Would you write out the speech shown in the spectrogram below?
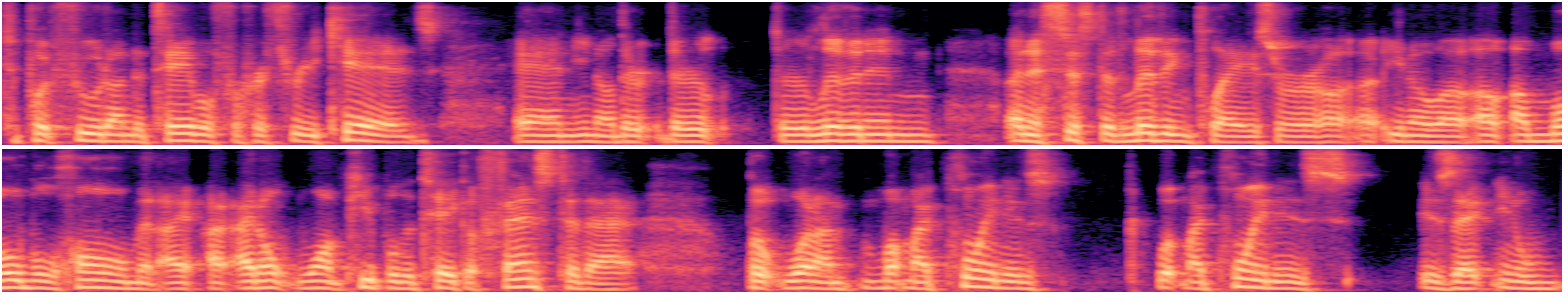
to put food on the table for her three kids. And you know they're they're they're living in an assisted living place or a, you know a, a mobile home and I I don't want people to take offense to that. But what I'm what my point is what my point is is that you know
